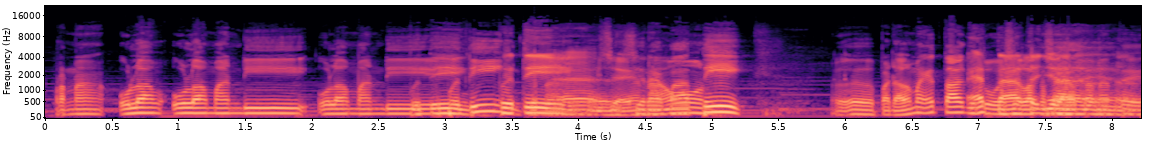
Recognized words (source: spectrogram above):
pernah ulah ulah mandi ulah mandi Peuting. peuting, Peuting. cenah. Eh, Bisa Heeh, padahal mah eta gitu Eta, istilah kesehatan ya. teh.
